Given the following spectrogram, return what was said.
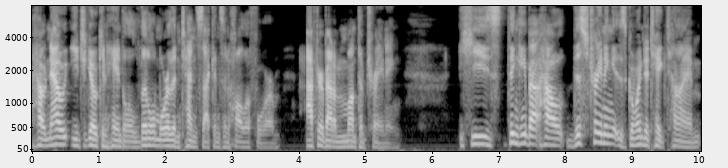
how now Ichigo can handle a little more than 10 seconds in hollow form after about a month of training. He's thinking about how this training is going to take time,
